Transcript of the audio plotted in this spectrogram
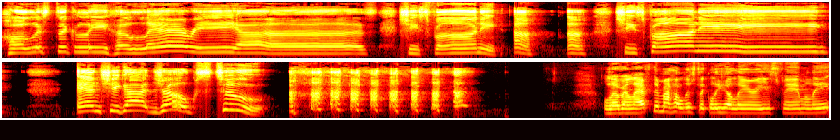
holistically hilarious. She's funny. Uh, uh, she's funny. And she got jokes too. Love and laughter, my holistically hilarious family.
